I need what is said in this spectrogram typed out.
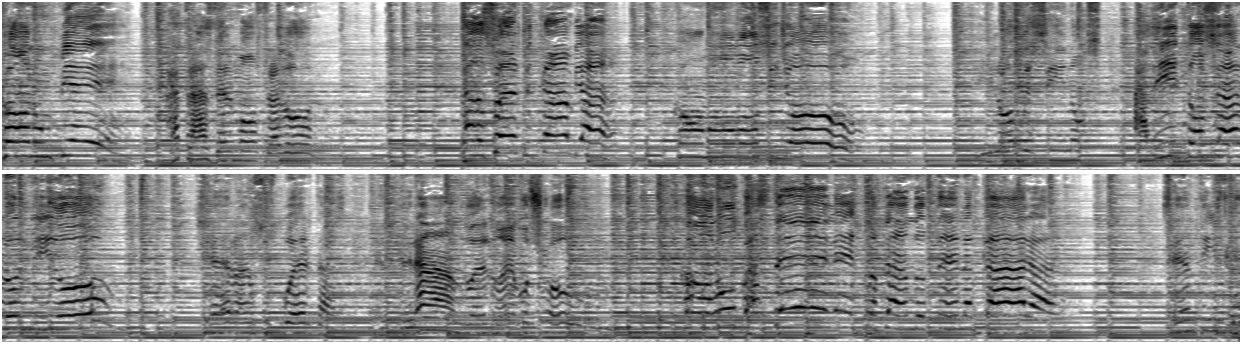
con un pie atrás del mostrador. La suerte cambia como vos y yo. Y los vecinos adictos al olvido cierran sus puertas esperando el nuevo show. Con un pastel explotándote en la cara. Sentís que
